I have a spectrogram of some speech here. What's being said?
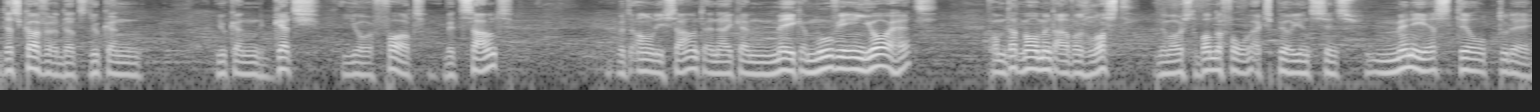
discovered that you can you can get your thought with sound, with only sound, and I can make a movie in your head. From that moment, I was lost. The most wonderful experience since many years till today.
